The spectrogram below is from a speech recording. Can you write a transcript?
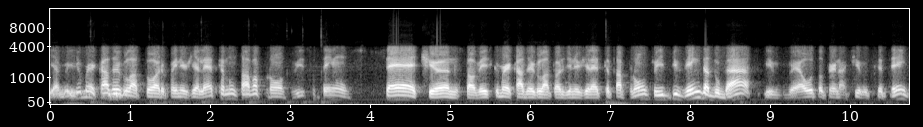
E, a, e o mercado regulatório para energia elétrica não estava pronto. Isso tem uns sete anos, talvez, que o mercado regulatório de energia elétrica está pronto e de venda do gás, que é a outra alternativa que você tem,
